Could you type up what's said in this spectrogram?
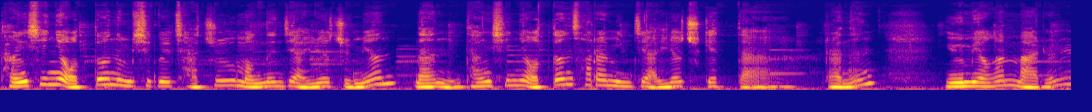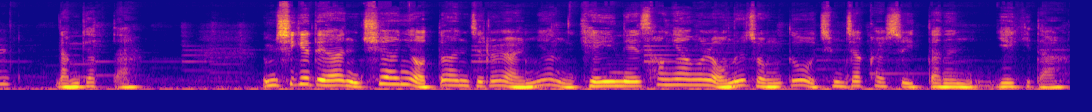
당신이 어떤 음식을 자주 먹는지 알려주면 난 당신이 어떤 사람인지 알려주겠다 라는 유명한 말을 남겼다. 음식에 대한 취향이 어떠한지를 알면 개인의 성향을 어느 정도 짐작할 수 있다는 얘기다.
